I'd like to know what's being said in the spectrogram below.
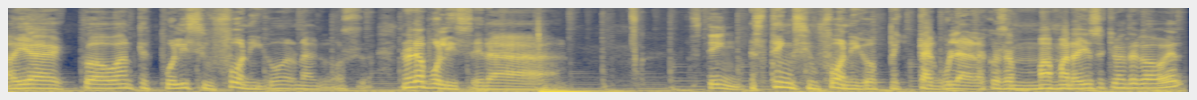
había actuado antes Police Sinfónico, una cosa. No era Police, era. Sting. Sting Sinfónico, espectacular, las cosas más maravillosas que me ha tocado ver.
